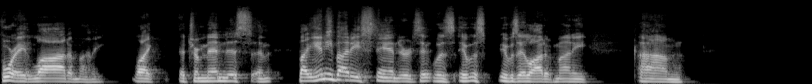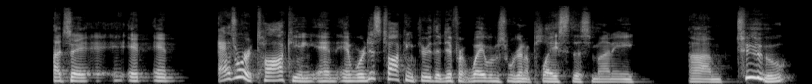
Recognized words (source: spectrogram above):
for a lot of money like a tremendous, um, by anybody's standards, it was, it was, it was a lot of money. Um, I'd say, it, and as we're talking and, and we're just talking through the different ways we're going to place this money, um, to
